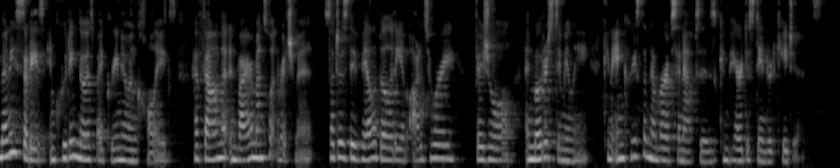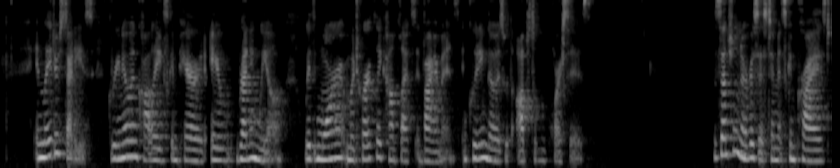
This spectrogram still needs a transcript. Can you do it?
Many studies, including those by Greenough and colleagues, have found that environmental enrichment, such as the availability of auditory, visual, and motor stimuli, can increase the number of synapses compared to standard cages. In later studies, Greenough and colleagues compared a running wheel with more motorically complex environments, including those with obstacle courses. The central nervous system is comprised,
